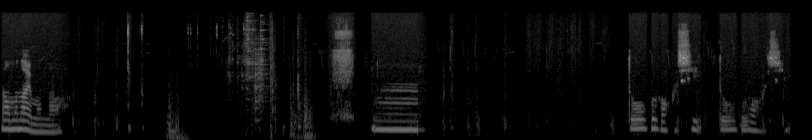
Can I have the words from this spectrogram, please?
なんもないもんな。うん。道具が欲しい。道具が欲しい。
